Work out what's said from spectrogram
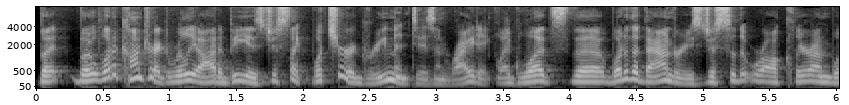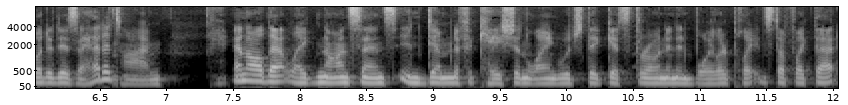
But but what a contract really ought to be is just like what your agreement is in writing. Like what's the what are the boundaries, just so that we're all clear on what it is ahead of time, and all that like nonsense indemnification language that gets thrown in in boilerplate and stuff like that.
